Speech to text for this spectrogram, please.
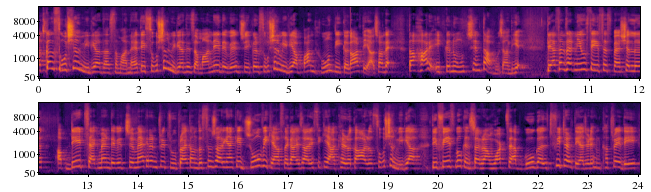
ਅੱਜਕੱਲ ਸੋਸ਼ਲ ਮੀਡੀਆ ਦਾ ਜ਼ਮਾਨਾ ਹੈ ਤੇ ਸੋਸ਼ਲ ਮੀਡੀਆ ਦੇ ਜ਼ਮਾਨੇ ਦੇ ਵਿੱਚ ਜੇਕਰ ਸੋਸ਼ਲ ਮੀਡੀਆ ਬੰਦ ਹੋਣ ਦੀ ਕਗਾਰ ਤੇ ਆ ਜਾਂਦਾ ਤਾਂ ਹਰ ਇੱਕ ਨੂੰ ਚਿੰਤਾ ਹੋ ਜਾਂਦੀ ਹੈ। ਤੇ ਐਸਐਮਜ਼ੈਡ ਨਿਊਜ਼ ਤੇ ਇਸ ਸਪੈਸ਼ਲ ਅਪਡੇਟ ਸੈਗਮੈਂਟ ਦੇ ਵਿੱਚ ਮੈਂ ਕਿਰਨਪ੍ਰੀਤ ਰੂਪਰਾਏ ਤੁਹਾਨੂੰ ਦੱਸਣ ਜਾ ਰਹੀ ਹਾਂ ਕਿ ਜੋ ਵੀ ਕਿਆਸ ਲਗਾਏ ਜਾ ਰਹੇ ਸੀ ਕਿ ਆਖਿਰਕਾਰ ਸੋਸ਼ਲ ਮੀਡੀਆ ਤੇ Facebook Instagram WhatsApp, Google, Twitter ਤੇ ਆ ਜਿਹੜੇ ਹੁਣ ਖਤਰੇ ਦੇ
